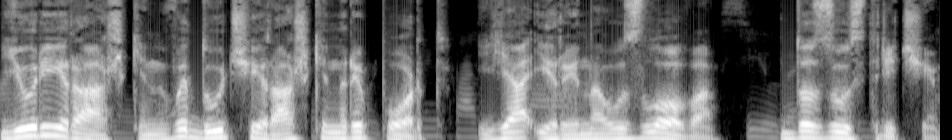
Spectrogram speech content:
Юрій Рашкін, ведучий Рашкін Репорт. Я Ірина Узлова. До зустрічі.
